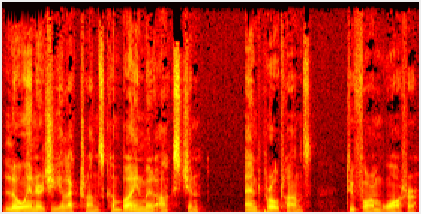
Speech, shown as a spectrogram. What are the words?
Low energy electrons combine with oxygen and protons to form water.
